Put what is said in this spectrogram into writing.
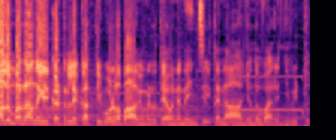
അതും പറഞ്ഞ ആ നെയിൽക്കട്ടറിലെ കത്തി പോലുള്ള ഭാഗം എടുത്തി അവന്റെ നെഞ്ചിൽ തന്നെ ആഞ്ഞൊന്ന് വരഞ്ഞു വിട്ടു.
